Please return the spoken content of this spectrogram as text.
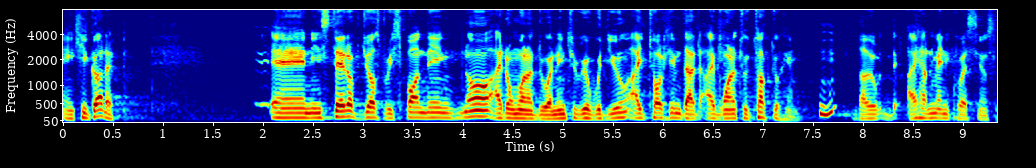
and he got it. And instead of just responding, no, I don't want to do an interview with you, I told him that I wanted to talk to him. That I had many questions.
